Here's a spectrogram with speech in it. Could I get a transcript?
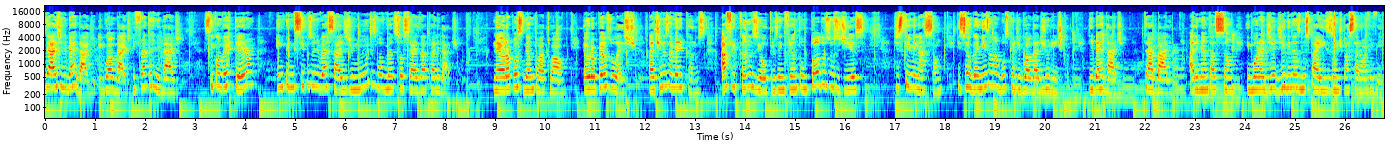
Ideais de liberdade, igualdade e fraternidade se converteram em princípios universais de muitos movimentos sociais da atualidade. Na Europa Ocidental atual, europeus do leste, latinos-americanos, africanos e outros enfrentam todos os dias discriminação e se organizam na busca de igualdade jurídica, liberdade, trabalho, alimentação e moradia dignas nos países onde passaram a viver.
